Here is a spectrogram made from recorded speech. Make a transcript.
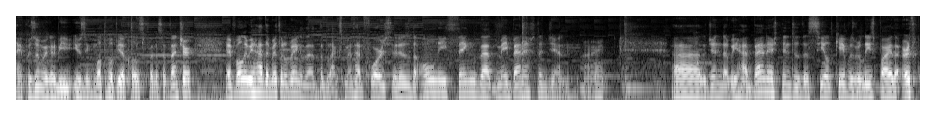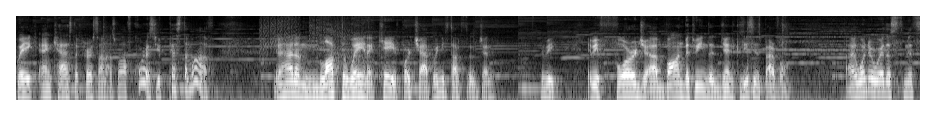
I presume we're going to be using multiple vehicles for this adventure. If only we had the mithril ring that the blacksmith had forged. It is the only thing that may banish the Djinn. Alright. Uh, the Djinn that we had banished into the sealed cave was released by the earthquake and cast a curse on us. Well, of course, you pissed them off. You had them locked away in a cave. Poor chap. We need to talk to the Djinn. Maybe, maybe forge a bond between the Djinn, because he seems powerful. I wonder where the smith's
